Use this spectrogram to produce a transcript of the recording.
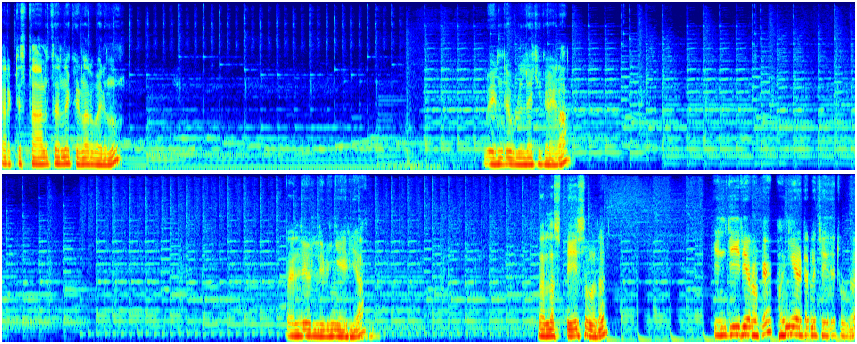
കറക്റ്റ് സ്ഥാനത്ത് തന്നെ കിണർ വരുന്നു. വീടിന്റെ ഉള്ളിലേക്ക് കയറാം. നല്ലൊരു ലിവിങ് ഏരിയ. നല്ല സ്പേസ് ഉണ്ട്. ഇന്റീരിയർ ഒക്കെ ഭംഗിയായിട്ട് തന്നെ ചെയ്തിട്ടുണ്ട്.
